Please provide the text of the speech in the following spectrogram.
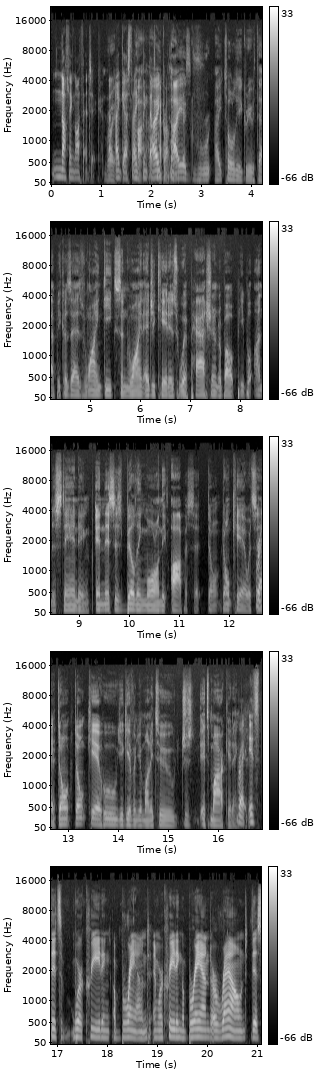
nothing authentic. Right. I guess I think that's I, my problem. I agree. I totally agree with that because as wine geeks and wine educators, we're passionate about people understanding, and this is building more on the opposite. Don't don't care what's in Right. it. Don't don't care who you're giving your money to. Just it's marketing. Right. It's it's we're creating a brand and we're creating a brand around this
